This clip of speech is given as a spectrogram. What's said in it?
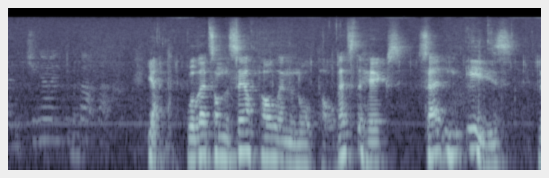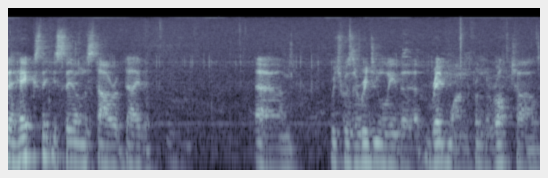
And do you know anything about that? Yeah, well, that's on the South Pole and the North Pole. That's the hex. Saturn is the hex that you see on the Star of David, um, which was originally the red one from the Rothschild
